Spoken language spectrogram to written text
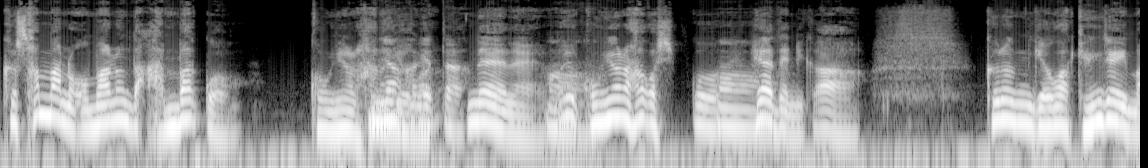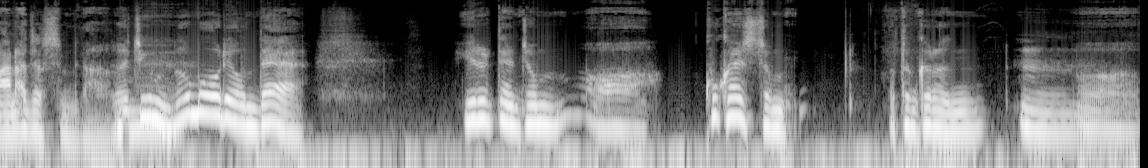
그 3만 원, 5만 원도 안 받고 공연을 하는 경우가 하겠다. 네네 어. 공연을 하고 싶고 어. 해야 되니까 그런 경우가 굉장히 많아졌습니다. 그래서 지금 네. 너무 어려운데 이럴 땐좀 어, 국가에서 좀 어떤 그런 음. 어,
